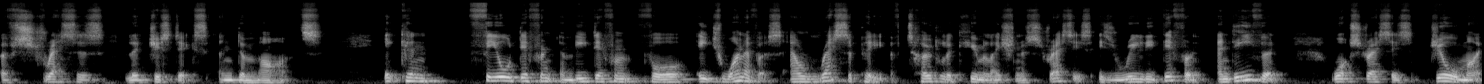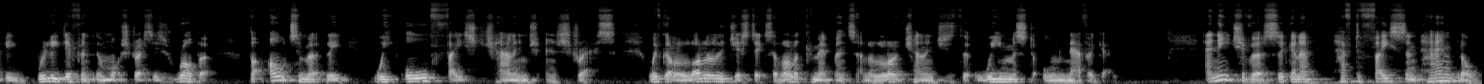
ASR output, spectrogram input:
of stresses, logistics, and demands. It can feel different and be different for each one of us. Our recipe of total accumulation of stresses is really different. And even what stresses Jill might be really different than what stresses Robert. But ultimately, we all face challenge and stress. We've got a lot of logistics, a lot of commitments, and a lot of challenges that we must all navigate. And each of us are going to have to face and handle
